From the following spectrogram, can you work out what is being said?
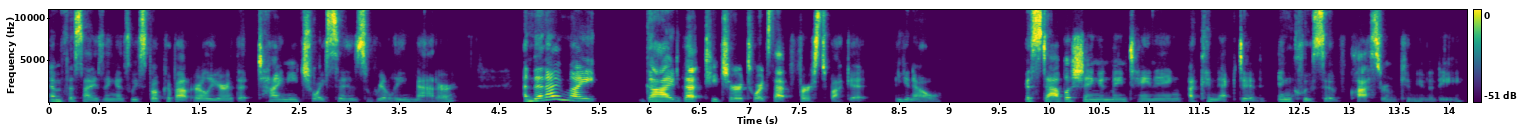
emphasizing, as we spoke about earlier, that tiny choices really matter. And then I might guide that teacher towards that first bucket, you know, establishing and maintaining a connected, inclusive classroom community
